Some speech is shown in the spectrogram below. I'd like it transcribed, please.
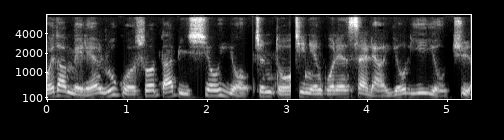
回到美联，如果说达比修有争夺今年国联赛两有理有据，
